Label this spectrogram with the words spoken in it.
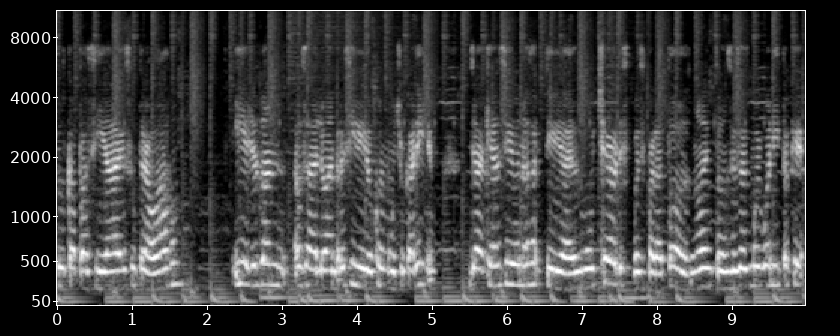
sus capacidades, su trabajo. Y ellos o sea, lo han recibido con mucho cariño ya que han sido unas actividades muy chéveres pues para todos, ¿no? Entonces es muy bonito que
